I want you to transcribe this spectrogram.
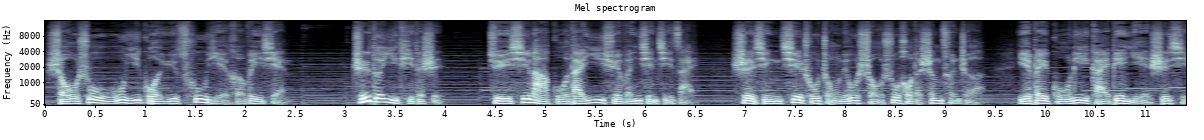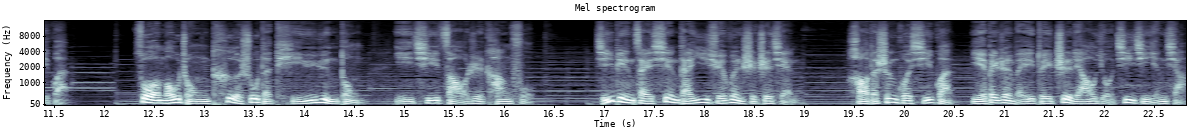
手术无疑过于粗野和危险。值得一提的是，据希腊古代医学文献记载，试行切除肿瘤手术后的生存者也被鼓励改变饮食习惯。做某种特殊的体育运动，以期早日康复。即便在现代医学问世之前，好的生活习惯也被认为对治疗有积极影响。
